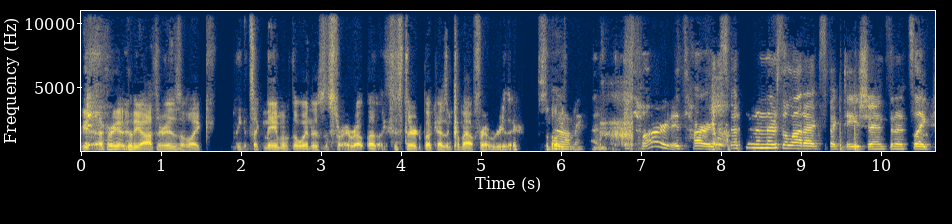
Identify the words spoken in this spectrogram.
forget, I forget who the author is of like I think it's like Name of the Wind is the story I wrote, but like his third book hasn't come out forever either. So oh, man. It's hard. It's hard, especially when there's a lot of expectations. And it's like,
